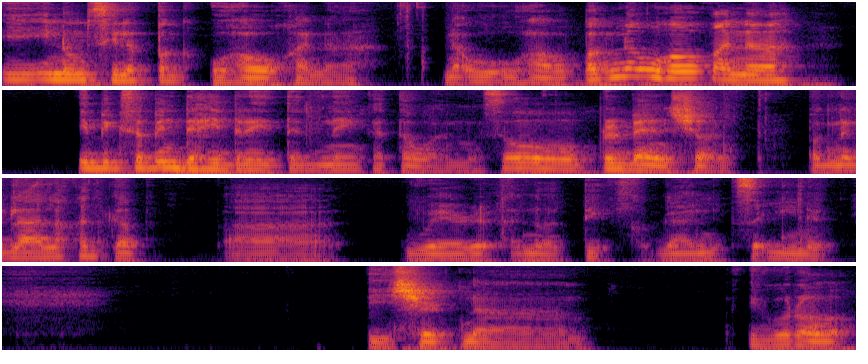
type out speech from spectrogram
iinom sila pag uhaw ka na, nauuhaw. Pag nauuhaw ka na, ibig sabihin dehydrated na yung katawan mo. So, prevention. Pag naglalakad ka, ah, wear, ano, t- ganit sa init, t-shirt na, siguro,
